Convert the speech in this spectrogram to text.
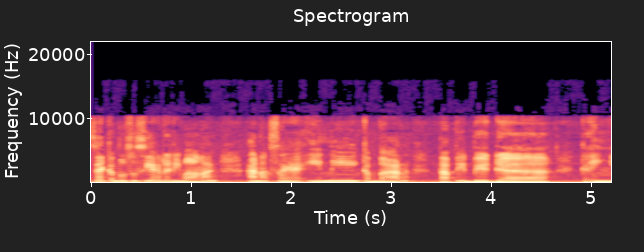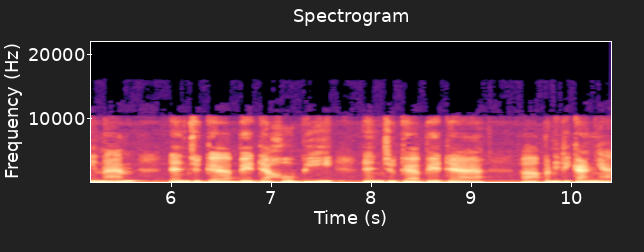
Saya ke Bu Susi yang ada di Malang. Anak saya ini kembar, tapi beda keinginan dan juga beda hobi dan juga beda uh, pendidikannya.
